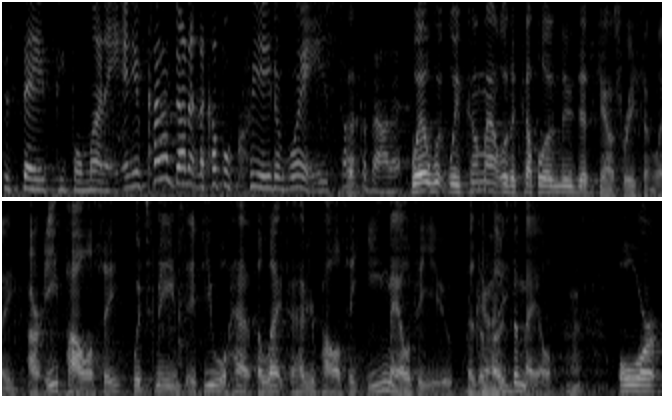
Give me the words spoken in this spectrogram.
to save people money. And you've kind of done it in a couple creative ways. Talk uh, about it. Well, we- we've come out with a couple of new discounts recently. Our e-policy, which means if you will have, elect to have your policy emailed to you as Okay. opposed to mail, or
